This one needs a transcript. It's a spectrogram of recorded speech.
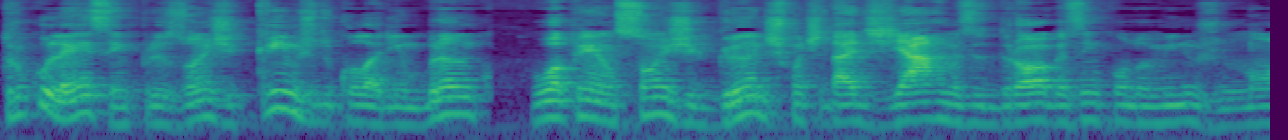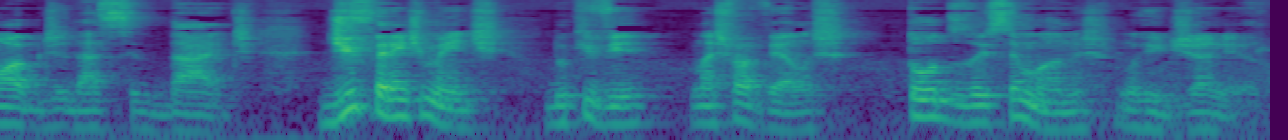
truculência em prisões de crimes do colarinho branco ou apreensões de grandes quantidades de armas e drogas em condomínios nobres da cidade, diferentemente do que vê nas favelas todas as semanas no Rio de Janeiro.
